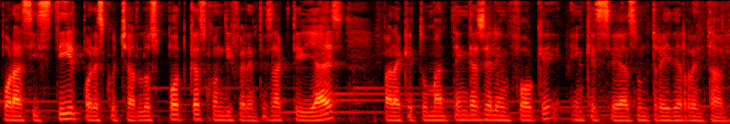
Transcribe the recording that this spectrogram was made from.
por asistir, por escuchar los podcasts con diferentes actividades, para que tú mantengas el enfoque en que seas un trader rentable.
